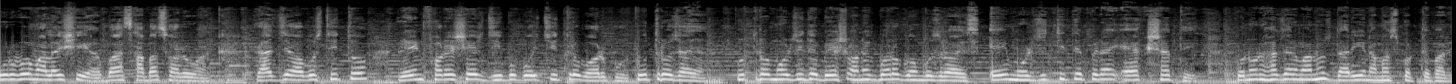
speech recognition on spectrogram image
পূর্ব মালয়েশিয়া বা সাবা সরোয়ার রাজ্যে অবস্থিত রেইন ফরেস্টের জীব বৈচিত্র্য ভরপুর পুত্রজায়া পুত্র মসজিদে বেশ অনেক বড় গম্বুজ রয়েছে। এই মসজিদটিতে প্রায় একসাথে পনেরো হাজার মানুষ দাঁড়িয়ে নামাজ পড়তে পারে।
